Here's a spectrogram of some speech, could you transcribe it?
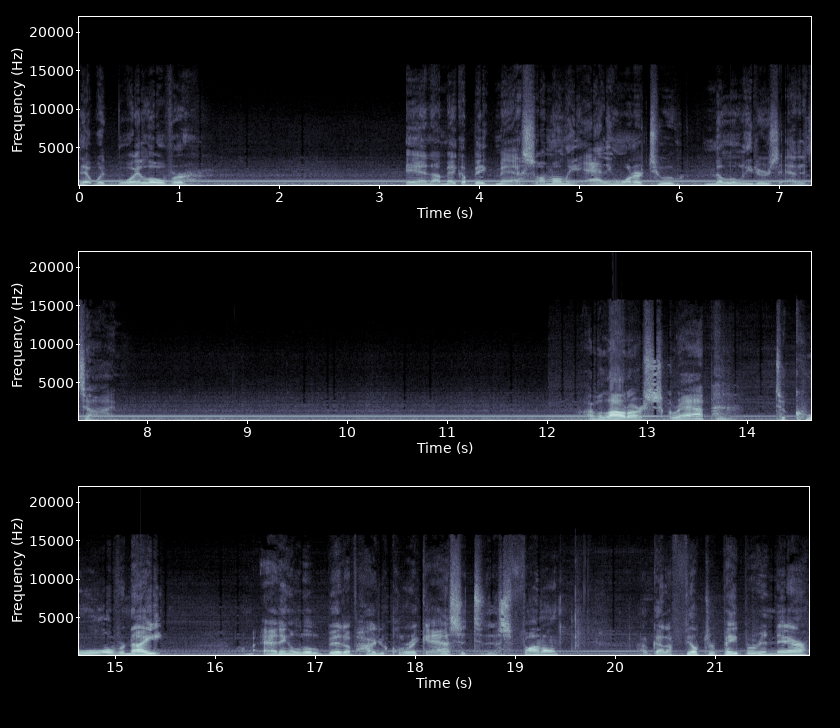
that would boil over and uh, make a big mess. So I'm only adding one or two milliliters at a time. I've allowed our scrap to cool overnight. I'm adding a little bit of hydrochloric acid to this funnel. I've got a filter paper in there.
